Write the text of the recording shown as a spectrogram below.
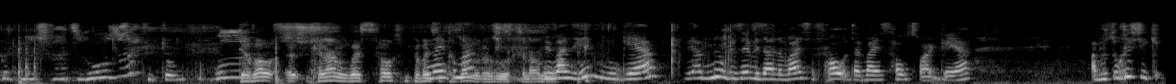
guck, eine schwarze Hose. Dumm. Und Der war, äh, keine Ahnung, weißes Haus mit einer weißen Nein, guck mal. Person oder so. Keine Wir Ahnung. waren hinten, gell? Wir haben nur gesehen, wie da eine weiße Frau und ein weißes Haus war, gell? Aber so richtig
